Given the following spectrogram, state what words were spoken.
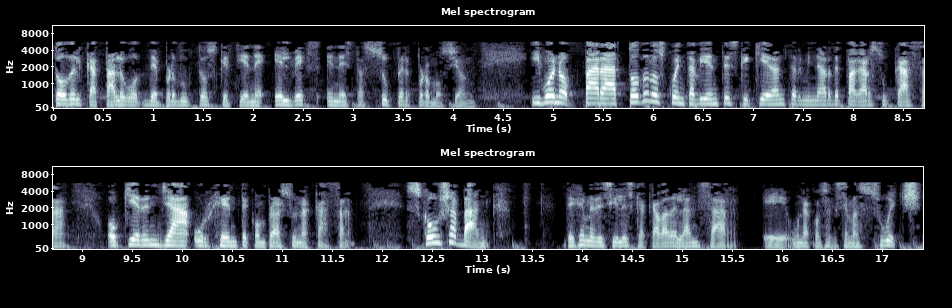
todo el catálogo de productos que tiene Elvex en esta super promoción. Y bueno, para todos los cuentavientes que quieran terminar de pagar su casa o quieren ya urgente comprarse una casa, Scotia Bank déjenme decirles que acaba de lanzar eh, una cosa que se llama Switch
